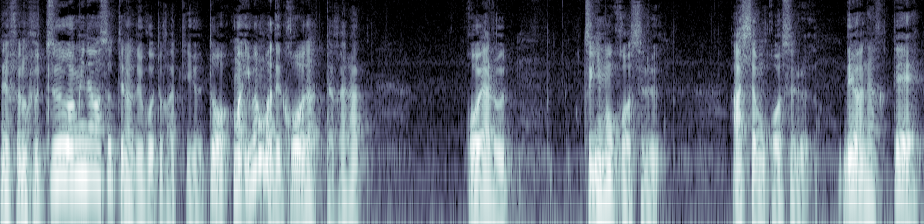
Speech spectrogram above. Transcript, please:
で、その普通を見直すっていうのはどういうことかっていうと、まあ、今までこうだったから、こうやる。次もこうする。明日もこうする。ではなくて、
